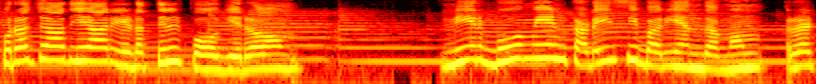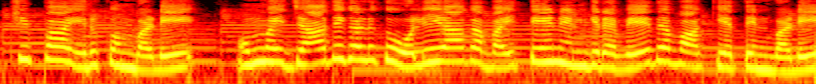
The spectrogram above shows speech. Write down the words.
புறஜாதியார் இடத்தில் போகிறோம். நீர் பூமியின் கடைசி பரியந்தமும் ரட்சிப்பா இருக்கும்படி உம்மை ஜாதிகளுக்கு ஒளியாக வைத்தேன் என்கிற வேத வாக்கியத்தின்படி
